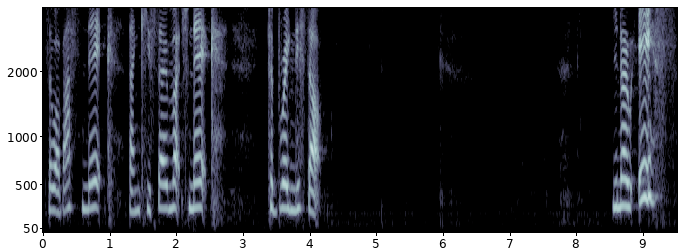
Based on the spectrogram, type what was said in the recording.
So I've asked Nick, thank you so much, Nick, to bring this up. You know, if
